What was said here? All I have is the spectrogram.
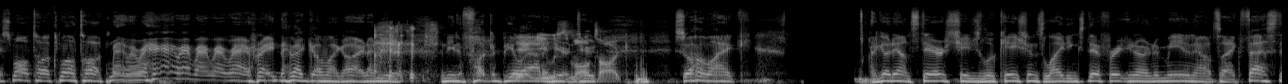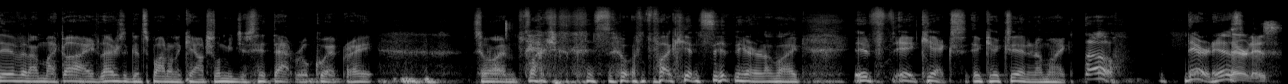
small talk, small talk. Right? And then I go, I'm like, all right, I need, I need to fucking peel Yeah, out of was here, small dude. talk. So I'm like, I go downstairs, change locations, lighting's different, you know what I mean? And now it's like festive, and I'm like, all right, there's a good spot on the couch. Let me just hit that real quick, right? So I'm fucking, so I'm fucking sitting there, and I'm like, it it kicks, it kicks in, and I'm like, oh, there it is. There it is.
